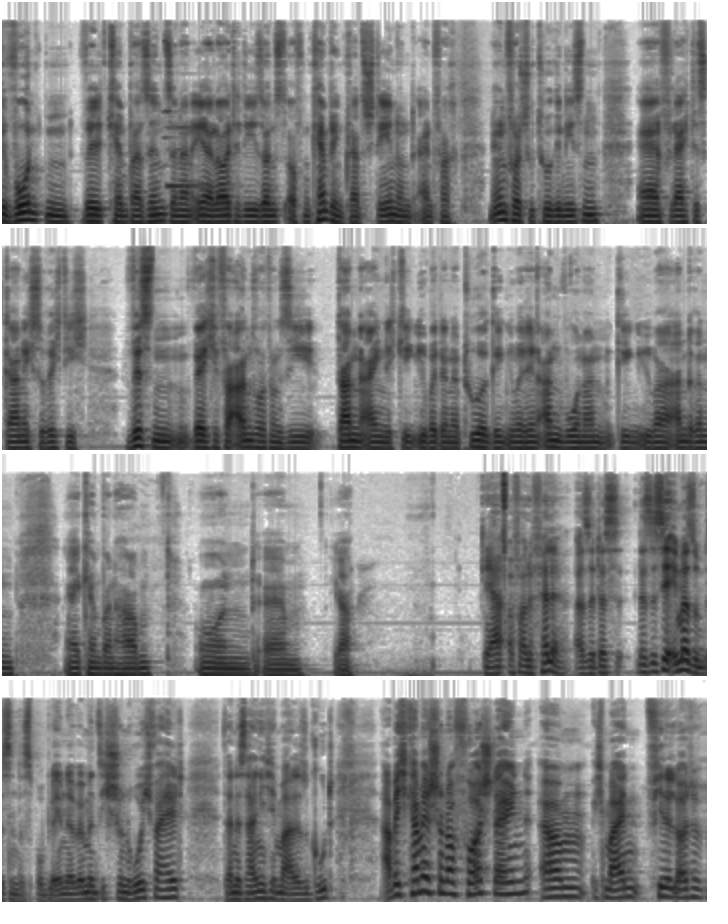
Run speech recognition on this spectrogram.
gewohnten Wildcamper sind, sondern eher Leute, die sonst auf dem Campingplatz stehen und einfach eine Infrastruktur genießen, äh, vielleicht es gar nicht so richtig wissen, welche Verantwortung sie dann eigentlich gegenüber der Natur, gegenüber den Anwohnern, gegenüber anderen äh, Campern haben. Und ähm, ja. Ja, auf alle Fälle. Also das, das ist ja immer so ein bisschen das Problem. Ne? Wenn man sich schon ruhig verhält, dann ist eigentlich immer alles gut. Aber ich kann mir schon auch vorstellen, ähm, ich meine, viele Leute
